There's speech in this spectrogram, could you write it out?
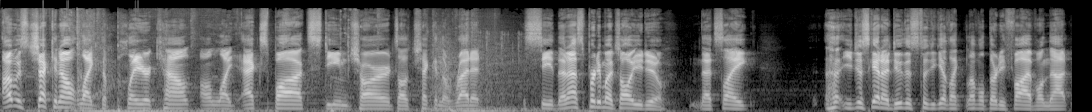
I was checking out like the player count on like Xbox, Steam charts. I was checking the Reddit to see. Then that's pretty much all you do. That's like, you just gotta do this till you get like level 35 on that.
